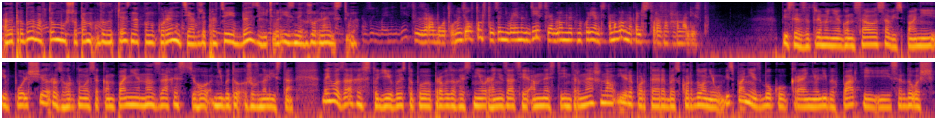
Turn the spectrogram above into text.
Але проблема в тому, що там величезна конкуренція, адже працює безліч різних журналістів В зоне военных действий заработал. Но дело в том, что в зоне военных действий огромная конкуренция. Там огромное количество разных журналистов. Після затримання Гонсауса в Іспанії і в Польщі розгорнулася кампанія на захист цього нібито журналіста. На його захист тоді виступили правозахисні організації Amnesty International і репортери без кордонів. В Іспанії з боку крайньо лівих партій і середовищ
